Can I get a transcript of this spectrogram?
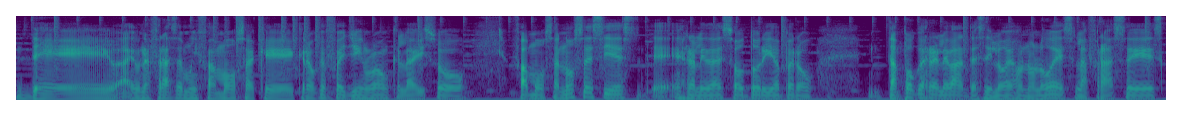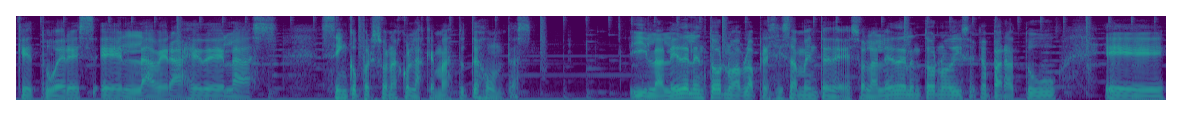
De, hay una frase muy famosa que creo que fue Jim Rohn que la hizo famosa. No sé si es eh, en realidad es su autoría, pero tampoco es relevante si lo es o no lo es. La frase es que tú eres el averaje de las cinco personas con las que más tú te juntas. Y la ley del entorno habla precisamente de eso. La ley del entorno dice que para tú eh,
